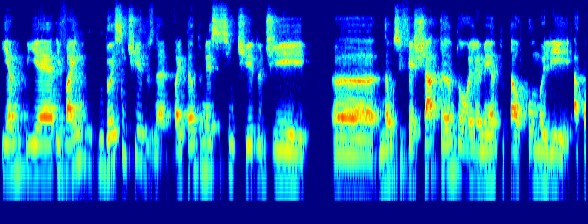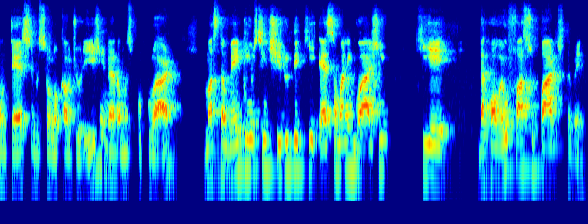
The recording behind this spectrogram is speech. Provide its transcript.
E, é, e, é, e vai em dois sentidos, né? Vai tanto nesse sentido de uh, não se fechar tanto ao elemento tal como ele acontece no seu local de origem, né, na música popular, mas também tem o sentido de que essa é uma linguagem que da qual eu faço parte também,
